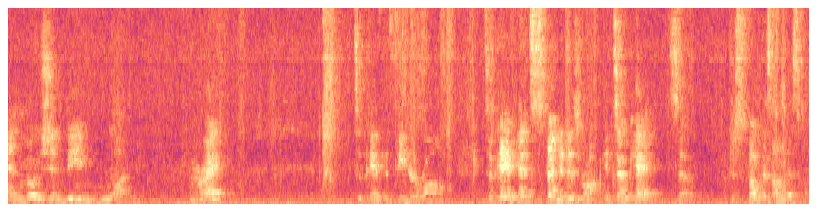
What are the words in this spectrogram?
and motion being one, all right? It's okay if the feet are wrong, it's okay if head suspended is wrong, it's okay, so just focus on this one.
